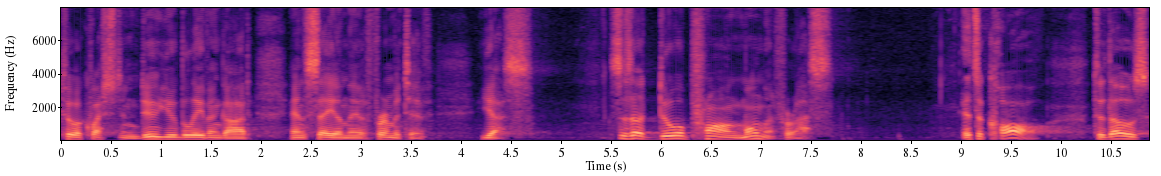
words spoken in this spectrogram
to a question Do you believe in God? and say in the affirmative, Yes. This is a dual prong moment for us. It's a call to those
